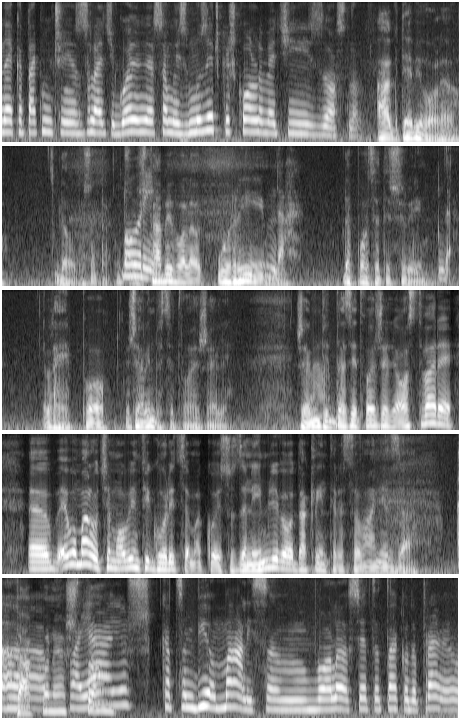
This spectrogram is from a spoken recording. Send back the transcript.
neka takmičenja za sljedeće godine, ne samo iz muzičke škole, već i iz osnovne. A gdje bi voleo da odeš na Pa u takmičenje? Rim. Šta bi voleo? U Rim? Da. Da posjetiš Rim? Da. Lepo. Želim da se tvoje želje. Želim ti da se tvoje želje ostvare. E, Evo malo ćemo o ovim figuricama koje su zanimljive. Odakle interesovanje za tako nešto? Pa ja još kad sam bio mali sam voleo sve to tako da pravim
